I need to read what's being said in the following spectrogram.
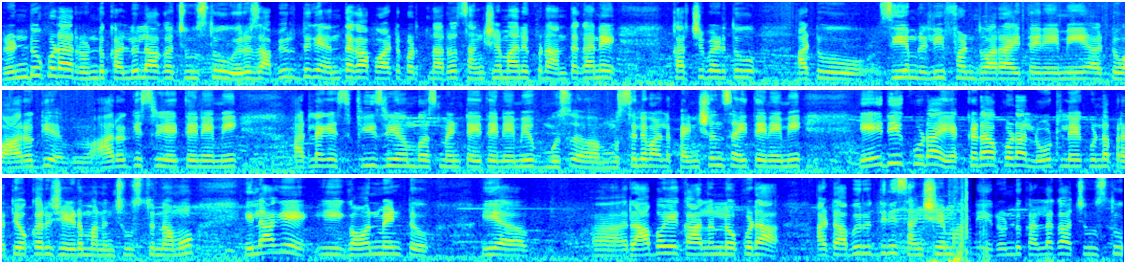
రెండు కూడా రెండు కళ్ళులాగా చూస్తూ ఈరోజు అభివృద్ధిగా ఎంతగా పాటుపడుతున్నారో సంక్షేమానికి కూడా అంతగానే ఖర్చు పెడుతూ అటు సీఎం రిలీఫ్ ఫండ్ ద్వారా అయితేనేమి అటు ఆరోగ్య ఆరోగ్యశ్రీ అయితేనేమి అట్లాగే ఫీజు రియంబర్స్మెంట్ అయితేనేమి ముస ముసలి వాళ్ళ పెన్షన్స్ అయితేనేమి ఏది కూడా ఎక్కడా కూడా లోటు లేకుండా ప్రతి ఒక్కరు చేయడం మనం చూస్తున్నాము. ఇలాగే ఈ గవర్నమెంట్ ఈ రాబోయే కాలంలో కూడా అటు అభివృద్ధిని సంక్షేమాన్ని రెండు కళ్ళగా చూస్తూ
